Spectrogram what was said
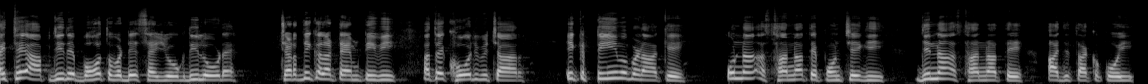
ਇੱਥੇ ਆਪ ਜੀ ਦੇ ਬਹੁਤ ਵੱਡੇ ਸਹਿਯੋਗ ਦੀ ਲੋੜ ਹੈ। ਚੜ੍ਹਦੀ ਕਲਾ ਟਾਈਮ ਟੀਵੀ ਅਤੇ ਖੋਜ ਵਿਚਾਰ ਇੱਕ ਟੀਮ ਬਣਾ ਕੇ ਉਹਨਾਂ ਸਥਾਨਾਂ ਤੇ ਪਹੁੰਚੇਗੀ, ਜਿਨ੍ਹਾਂ ਸਥਾਨਾਂ ਤੇ ਅੱਜ ਤੱਕ ਕੋਈ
